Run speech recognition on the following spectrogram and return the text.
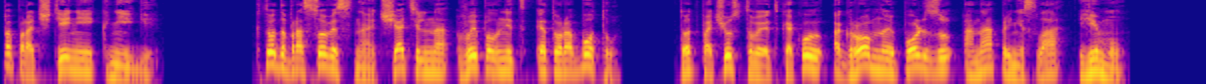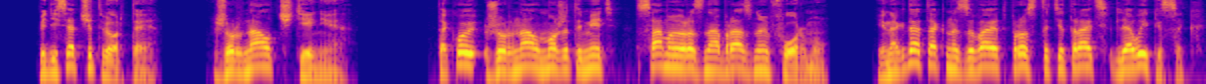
по прочтении книги. Кто добросовестно, тщательно выполнит эту работу, тот почувствует, какую огромную пользу она принесла ему. 54. Журнал чтения. Такой журнал может иметь самую разнообразную форму, Иногда так называют просто тетрадь для выписок.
